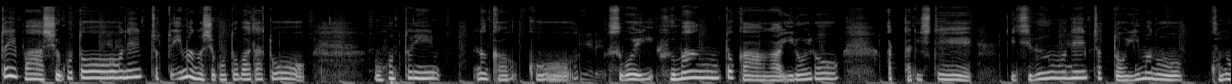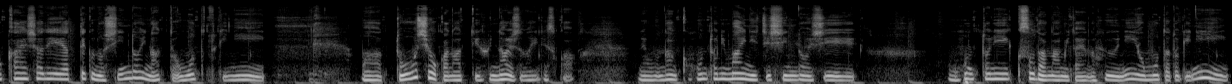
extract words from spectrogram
例えば仕事をね、ちょっと今の仕事場だと、もう本当になんかこう、すごい不満とかがいろいろあったりして、で自分をね、ちょっと今のこの会社でやっていくのしんどいなって思った時に、まあどうしようかなっていう風になるじゃないですか。でもなんか本当に毎日しんどいし、本当にクソだなみたいな風に思った時に、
